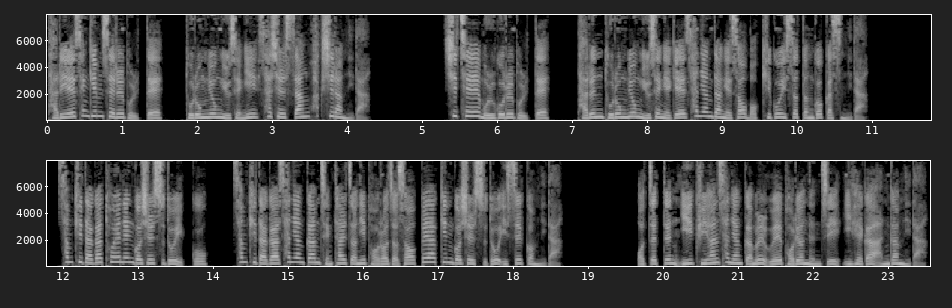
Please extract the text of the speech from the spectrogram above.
다리의 생김새를 볼 때 도롱뇽 유생이 사실상 확실합니다. 시체의 몰골을 볼 때 다른 도롱뇽 유생에게 사냥당해서 먹히고 있었던 것 같습니다. 삼키다가 토해낸 것일 수도 있고 삼키다가 사냥감 쟁탈전이 벌어져서 빼앗긴 것일 수도 있을 겁니다. 어쨌든 이 귀한 사냥감을 왜 버렸는지 이해가 안 갑니다.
